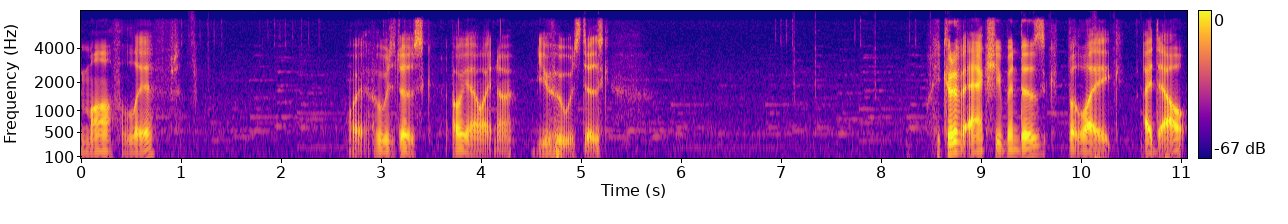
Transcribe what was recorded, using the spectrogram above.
Martha left. Wait, who was Disc? Oh yeah, wait, no. You who was Disc. He could have actually been Disc, but like, I doubt.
